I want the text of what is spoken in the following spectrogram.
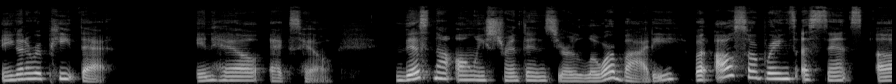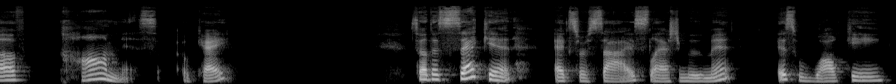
And you're going to repeat that. Inhale, exhale. This not only strengthens your lower body, but also brings a sense of calmness, Okay. So the second exercise slash movement is walking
